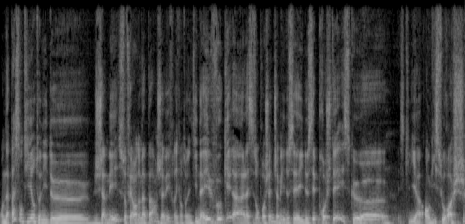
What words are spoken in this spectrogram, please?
On n'a pas senti, Anthony, de jamais, sauf erreur de ma part, jamais Frédéric Antonetti n'a évoqué la, saison prochaine, jamais il ne s'est projeté. Est-ce que euh, est-ce qu'il y a Anguille sous roche?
